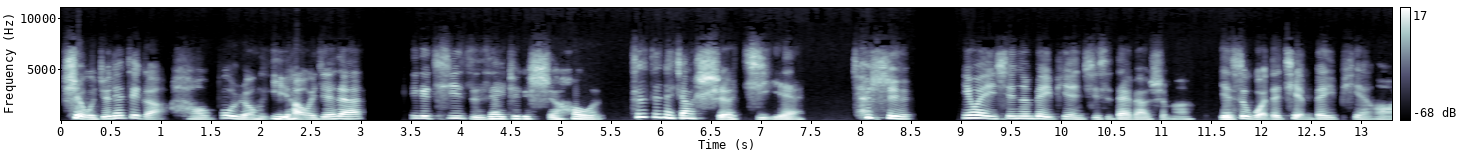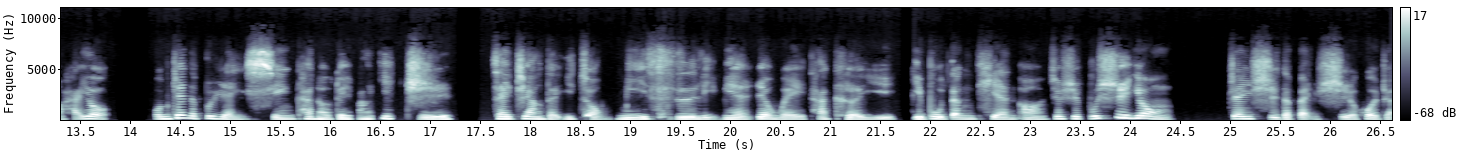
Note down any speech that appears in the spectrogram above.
是，我觉得这个好不容易哈。我觉得一个妻子在这个时候，这真的叫舍己耶，就是因为先生被骗，其实代表什么？也是我的钱被骗哦。还有，我们真的不忍心看到对方一直。在这样的一种迷思里面，认为他可以一步登天啊，就是不是用真实的本事或者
